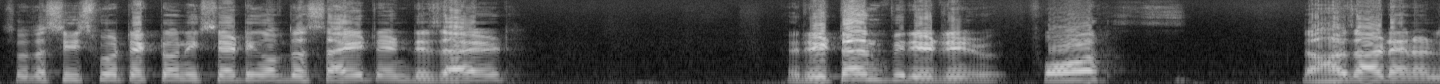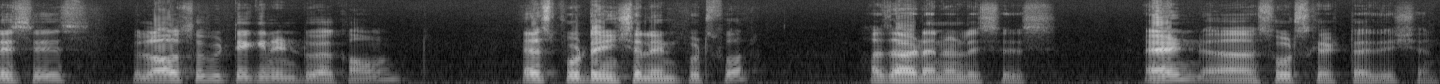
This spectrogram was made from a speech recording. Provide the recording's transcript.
So, the seismotectonic setting of the site and desired return period for the hazard analysis will also be taken into account as potential inputs for hazard analysis and uh, source characterization.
